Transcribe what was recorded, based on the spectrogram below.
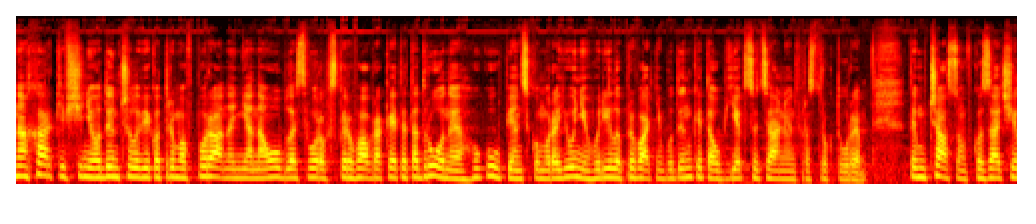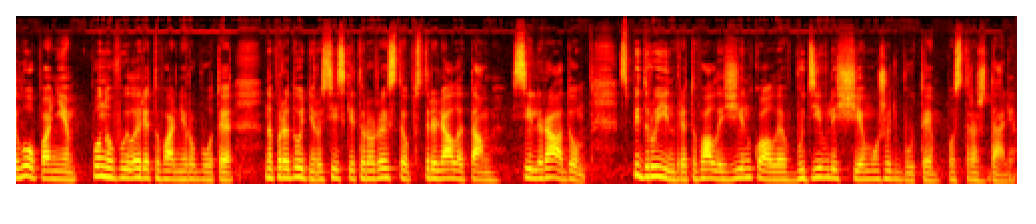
На Харківщині один чоловік отримав поранення. На область ворог скерував ракети та дрони. У Куп'янському районі горіли приватні будинки та об'єкт соціальної інфраструктури. Тим часом в козачій Лопані поновили рятувальні роботи. Напередодні російські терористи обстріляли там сільраду. З під руїн врятували жінку, але в будівлі ще можуть бути постраждалі.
